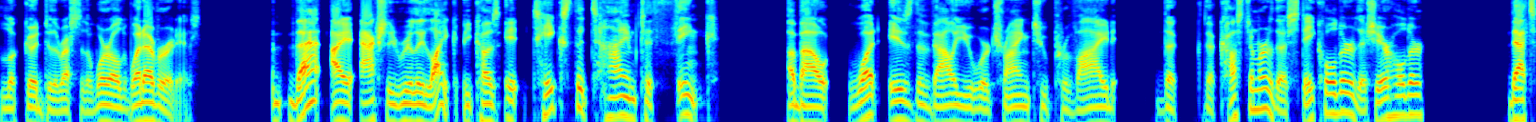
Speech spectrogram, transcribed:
look good to the rest of the world, whatever it is. That I actually really like because it takes the time to think about what is the value we're trying to provide the, the customer, the stakeholder, the shareholder that's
